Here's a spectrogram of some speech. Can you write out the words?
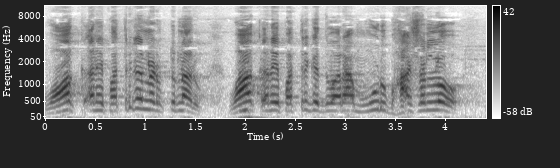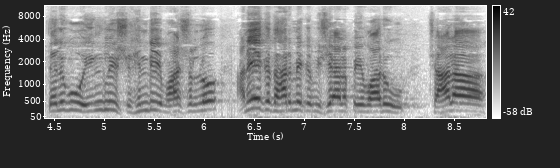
వాక్ అనే పత్రిక నడుపుతున్నారు. వాక్ అనే పత్రిక ద్వారా మూడు భాషల్లో తెలుగు ఇంగ్లీష్ హిందీ భాషల్లో అనేక ధార్మిక విషయాలపై వారు చాలా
